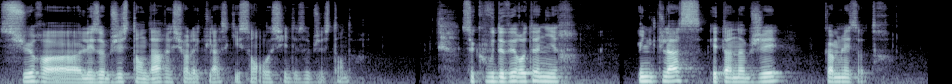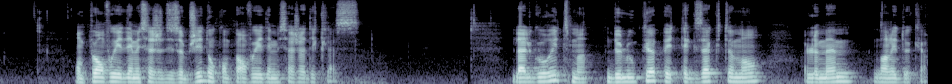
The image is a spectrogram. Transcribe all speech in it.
sur euh, les objets standards et sur les classes qui sont aussi des objets standards. Ce que vous devez retenir, une classe est un objet comme les autres. On peut envoyer des messages à des objets, donc on peut envoyer des messages à des classes. L'algorithme de lookup est exactement le même dans les deux cas.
